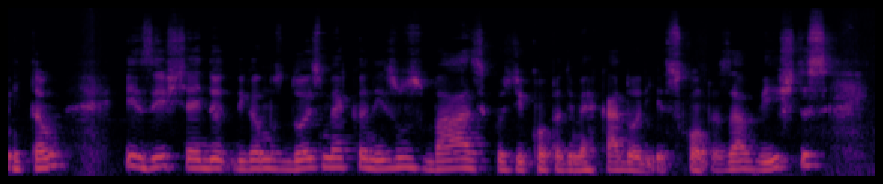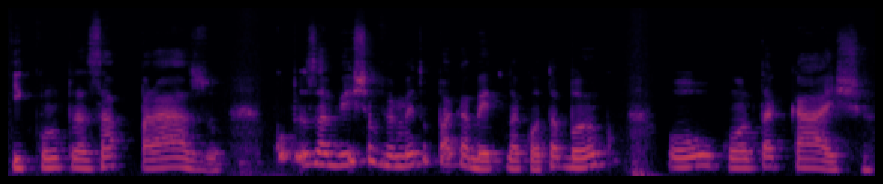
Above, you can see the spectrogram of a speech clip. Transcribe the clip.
Então, existe aí, digamos, dois mecanismos básicos de compra de mercadorias: compras à vista e compras a prazo. Compras à vista, obviamente, o pagamento na conta banco ou conta caixa.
